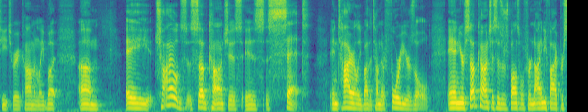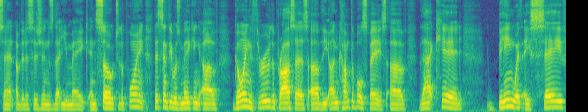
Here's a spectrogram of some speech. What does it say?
teach very commonly, but um, a child's subconscious is set entirely by the time they're four years old. And your subconscious is responsible for 95% of the decisions that you make. And so, to the point that Cynthia was making of going through the process of the uncomfortable space of that kid being with a safe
